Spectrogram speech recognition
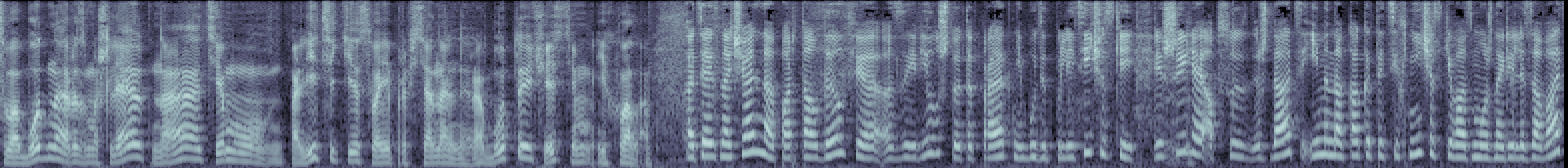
свободно размышляют на тему политики, своей профессиональной работы, честь им и хвала. Хотя изначально портал Delphi заявил, что этот проект не будет политический, решили обсуждать именно как это технически возможно реализовать,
